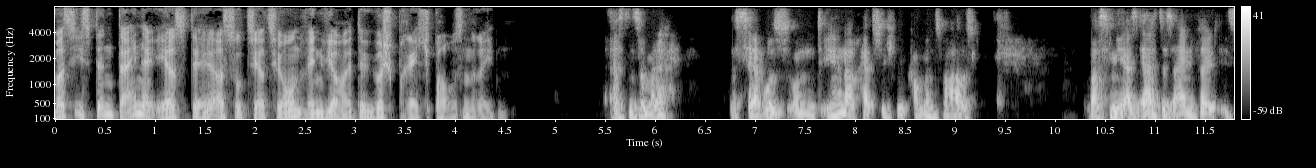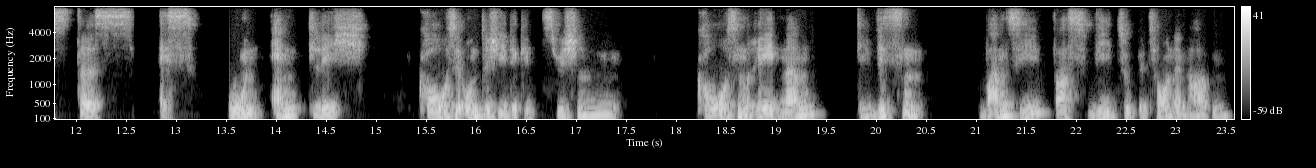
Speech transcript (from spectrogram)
was ist denn deine erste Assoziation, wenn wir heute über Sprechpausen reden? Erstens einmal Servus und Ihnen auch herzlich willkommen zu Hause. Was mir als erstes einfällt, ist, dass es unendlich große Unterschiede gibt zwischen großen Rednern, die wissen, wann sie was wie zu betonen haben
